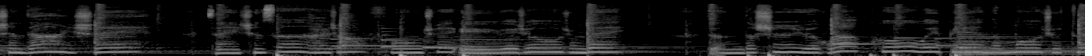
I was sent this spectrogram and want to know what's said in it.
想答应谁，在橙色海找风吹，一月就准备。等到十月花枯萎，别那么绝对，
